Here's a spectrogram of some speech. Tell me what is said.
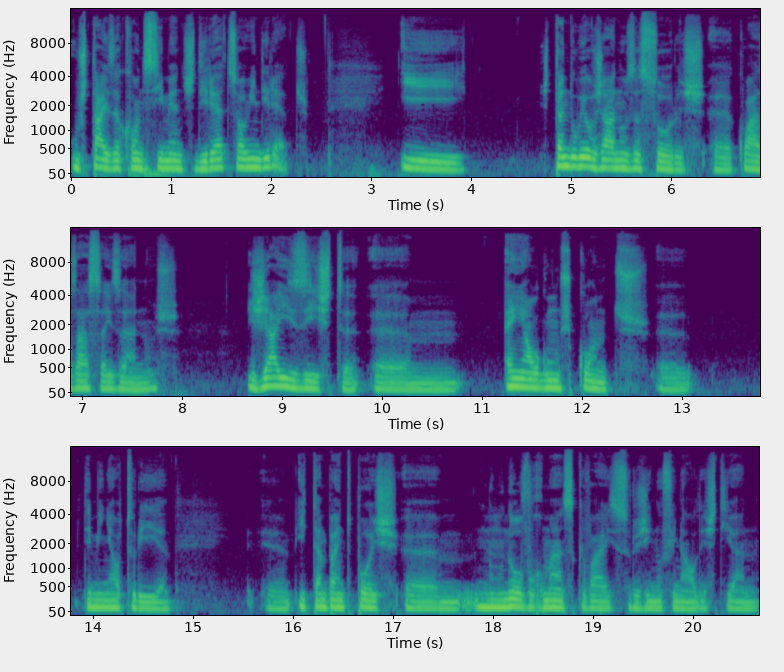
os tais acontecimentos diretos ou indiretos. E estando eu já nos Açores uh, quase há seis anos, já existe um, em alguns contos uh, de minha autoria uh, e também depois num novo romance que vai surgir no final deste ano,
